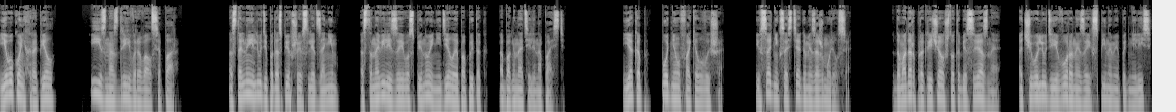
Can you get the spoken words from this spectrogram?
Его конь храпел, и из ноздрей вырывался пар. Остальные люди, подоспевшие вслед за ним, остановились за его спиной, не делая попыток обогнать или напасть. Якоб поднял факел выше, и всадник со стягами зажмурился. Дамодар прокричал что-то бессвязное, отчего люди и вороны за их спинами поднялись,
